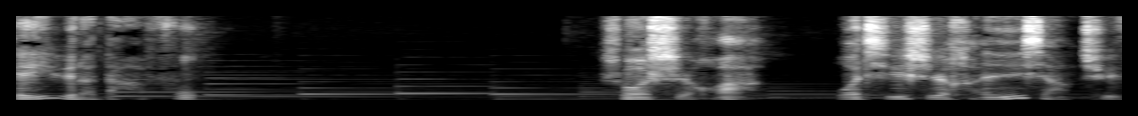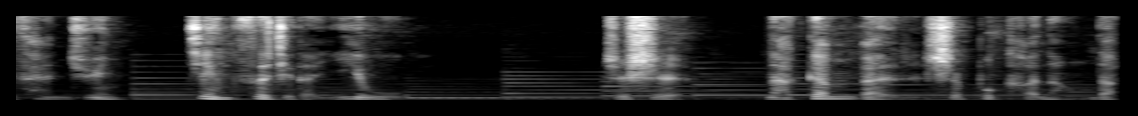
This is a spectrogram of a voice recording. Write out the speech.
给予了答复：“说实话，我其实很想去参军，尽自己的义务，只是……”那根本是不可能的。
